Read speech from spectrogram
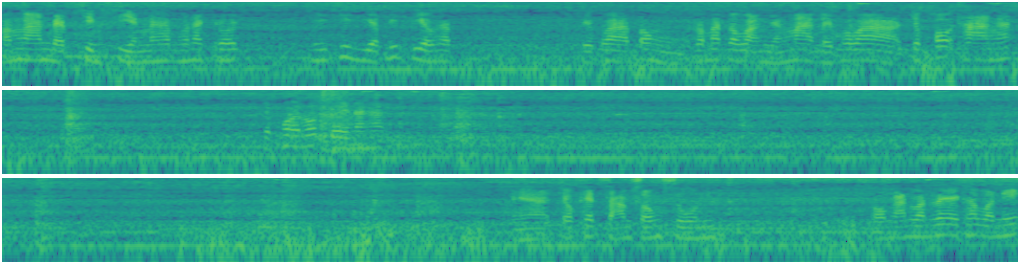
ทำงานแบบเสี่ยงๆนะครับเพราะนักรถมีที่เหยียบนิดเดียวครับ เรียกว่าต้องระมัดระวังอย่างมากเลย เพราะว่าเฉพาะทางฮะเฉพาะรถเลยนะฮะ นี่ฮะเจ้าเพชรสามสองศูนย์ของงานวันแรกครับวันนี้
